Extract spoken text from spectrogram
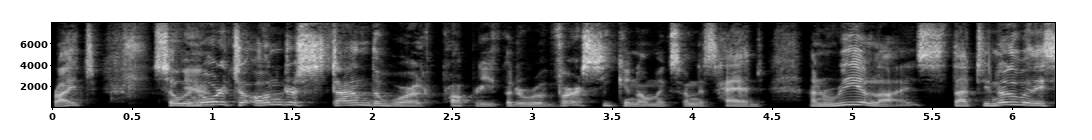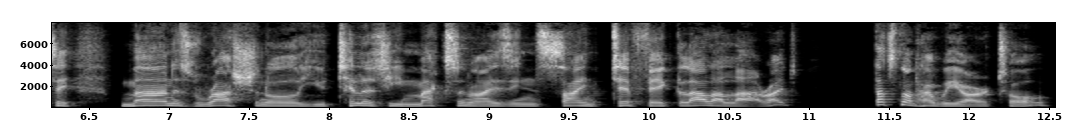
right? So, in yeah. order to understand the world properly, you've got to reverse economics on its head and realize that, you know, when they say man is rational, utility maximizing, scientific, la la la, right? That's not how we are at all.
